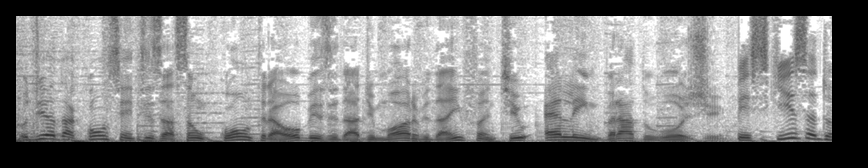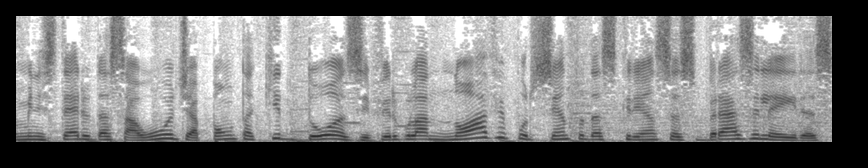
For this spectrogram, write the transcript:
O Dia da Conscientização contra a Obesidade Mórbida Infantil é lembrado hoje. Pesquisa do Ministério da Saúde aponta que 12,9% das crianças brasileiras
